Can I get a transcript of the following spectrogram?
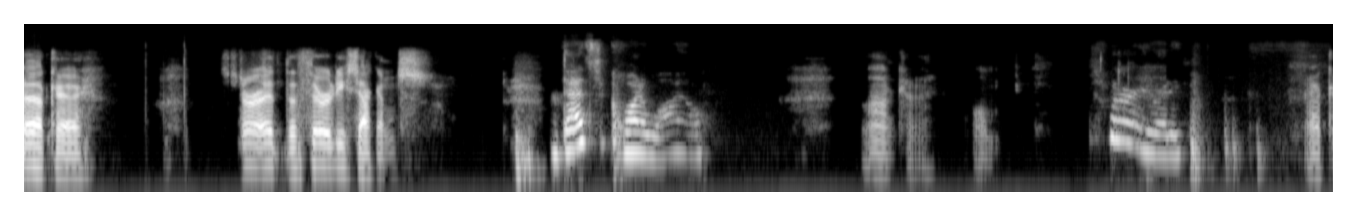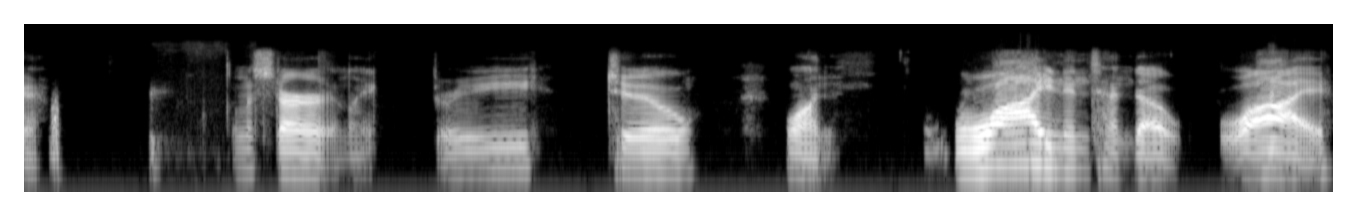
Okay. Start at the 30 seconds. That's quite a while. Okay. Just are you're ready. Okay. I'm gonna start in like three, two, one. Why Nintendo? Why?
